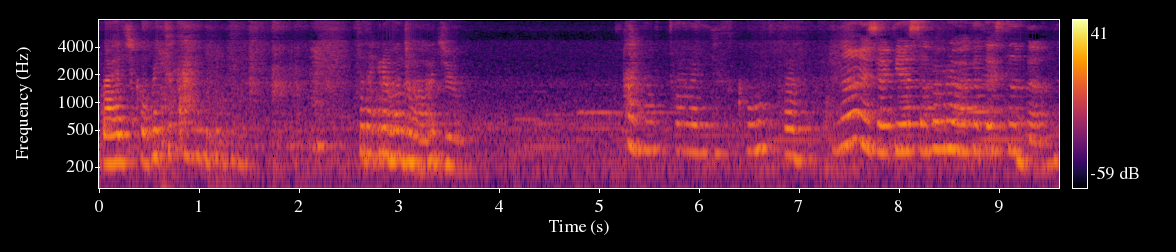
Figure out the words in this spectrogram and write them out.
Guarde com muito carinho. Você tá gravando áudio? Ai, não pai, desculpa. Não, isso aqui é só pra provar que eu tô estudando.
